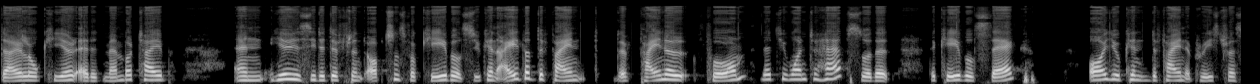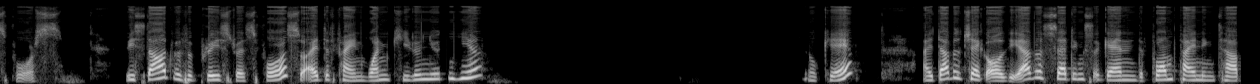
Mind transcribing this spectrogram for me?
dialog here, edit member type. And here you see the different options for cables. You can either define the final form that you want to have so that the cable sag, or you can define a pre-stress force. We start with a pre-stress force, so I define 1 kilonewton here. Okay. I double check all the other settings again, the form finding tab,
